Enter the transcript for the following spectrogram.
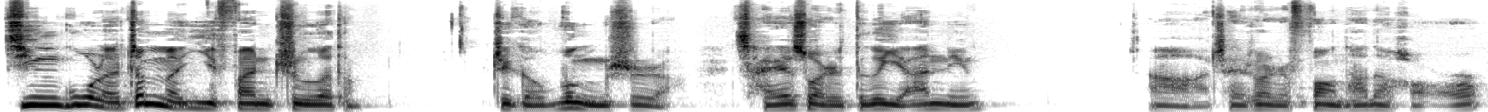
经过了这么一番折腾，这个翁氏啊，才算是得以安宁，啊，才算是放他的好。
